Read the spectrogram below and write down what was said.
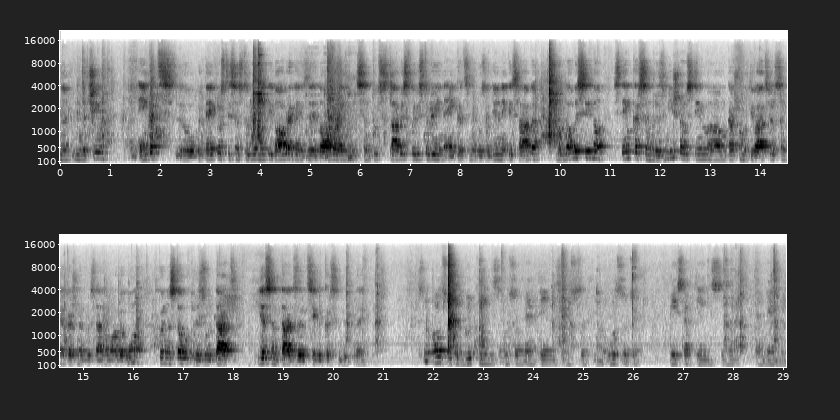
na, na način, enkrat v preteklosti sem storil nekaj dobrega in zdaj dobro in sem tudi slabe stvari storil in enkrat se mi bo zgodilo nekaj slabega, ampak dobesedno s tem, kar sem razmišljal, s tem, um, kakšno motivacijo sem imel, kakšno je bilo stanje mojega uma, tako je nastal rezultat. Jaz sem tak zaradi vsega, kar sem bil prej. So all sorts of good things, also bad things, also you know, all sorts of mixed up things, you know, that made me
